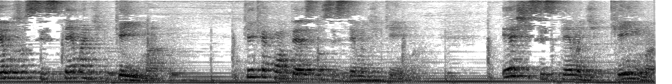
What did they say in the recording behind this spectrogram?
Temos o sistema de queima. O que, que acontece no sistema de queima? Este sistema de queima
